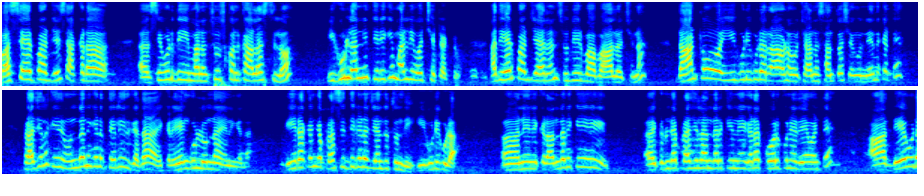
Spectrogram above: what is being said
బస్సు ఏర్పాటు చేసి అక్కడ శివుడిది మనం చూసుకొని కాళహస్తిలో ఈ గుళ్ళన్నీ తిరిగి మళ్ళీ వచ్చేటట్టు. అది ఏర్పాటు చేయాలని సుధీర్ బాబు ఆలోచన. దాంట్లో ఈ గుడి కూడా రావడం చాలా సంతోషంగా ఉంది. ఎందుకంటే ప్రజలకి ఉందని కూడా తెలియదు కదా ఇక్కడ ఏం గుళ్ళు ఉన్నాయని కదా. ఈ రకంగా ప్రసిద్ధి కూడా చెందుతుంది ఈ గుడి కూడా. నేను ఇక్కడ అందరికీ ఇక్కడ ఉండే ప్రజలందరికీ నేను కూడా కోరుకునేది ఏమంటే ఆ దేవుడు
